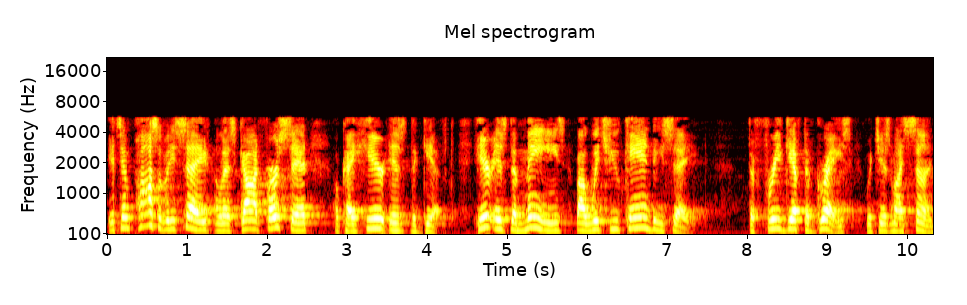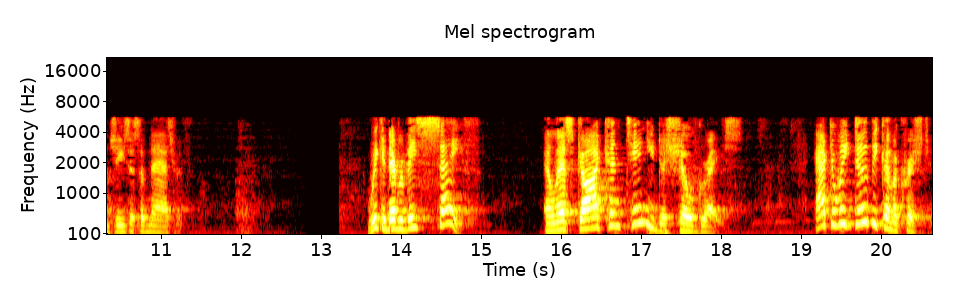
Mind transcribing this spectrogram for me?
It's impossible to be saved unless God first said, okay, here is the gift. Here is the means by which you can be saved. The free gift of grace, which is my Son, Jesus of Nazareth. We could never be safe unless God continued to show grace. After we do become a Christian,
